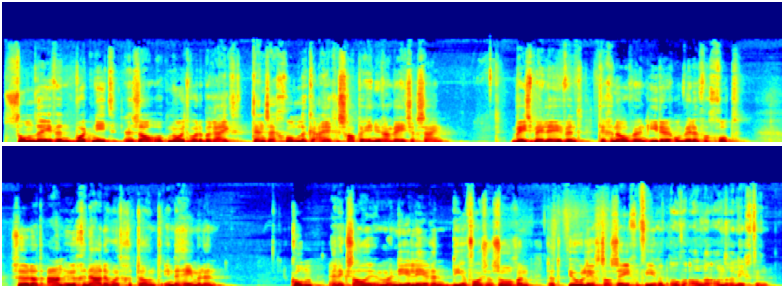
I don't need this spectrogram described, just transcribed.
Zon leven wordt niet en zal ook nooit worden bereikt tenzij goddelijke eigenschappen in u aanwezig zijn. Wees meelevend tegenover een ieder omwille van God, zodat aan u genade wordt getoond in de hemelen. Kom en ik zal u een manier leren die ervoor zal zorgen dat uw licht zal zegenvieren over alle andere lichten.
